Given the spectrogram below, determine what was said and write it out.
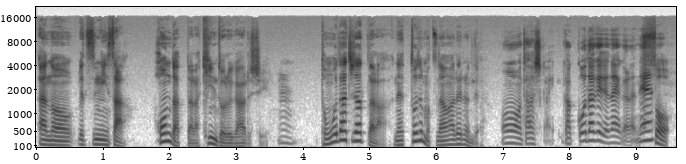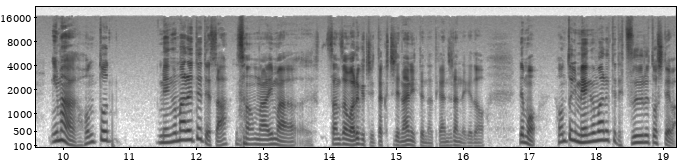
あの別にさ本だったら Kindle があるしうん。友達だったらネットでもつながれるんだよお確かに。学校だけじゃないからね。そう。今本当恵まれててさそんな今散々悪口言った口で何言ってんだって感じなんだけどでも本当に恵まれててツールとしては。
